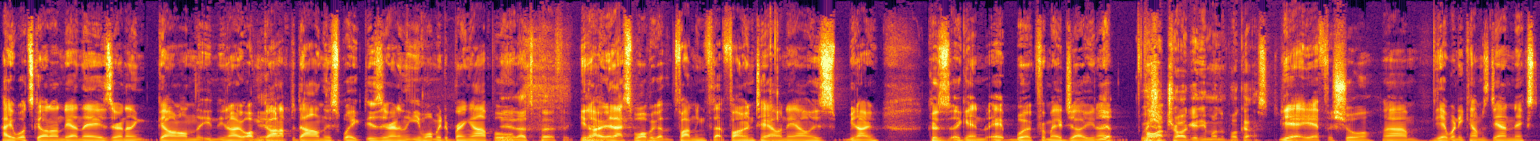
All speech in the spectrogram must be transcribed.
Hey, what's going on down there? Is there anything going on? That, you know, I'm Yeah. going up to Darwin this week. Is there anything you want me to bring up? Or Yeah, that's perfect. you know, Yeah. and that's why we got the funding for that phone tower now. Is you know, because again, it work from Edjo. You know, Yep. We should try to get him on the podcast. yeah, yeah, for sure. Um, yeah, when he comes down next,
